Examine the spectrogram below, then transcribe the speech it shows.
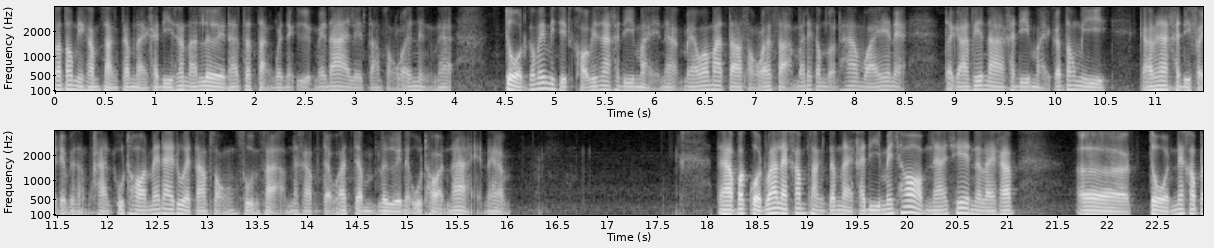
ก็ต้องมีคำสั่งจำหน่ายคดีเท่านั้นเลยนะ จะสั่งเป็นอย่างอื่นไม่ได้เลยตาม 201 นะ โจทย์ก็ไม่มีสิทธิ์ขอพิจารณาคดีใหม่นะแม้ว่ามาตรา 203 ไม่ได้กำหนดห้ามไว้เนี่ยแต่การพิจารณาคดีใหม่ก็ต้องมีการพิจารณาคดีฝ่ายเดียวเป็นสำคัญ อุทธรณ์ไม่ได้ด้วยตาม 203 นะครับแต่ว่าจำเลยนะอุทธรณ์ได้นะครับแต่ปรากฏว่าอะไรคำสั่งจำหน่ายคดีไม่ชอบนะ เช่นอะไรครับโจทย์เนี่ยเขาไป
